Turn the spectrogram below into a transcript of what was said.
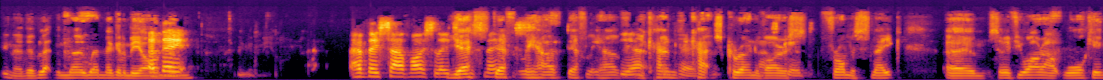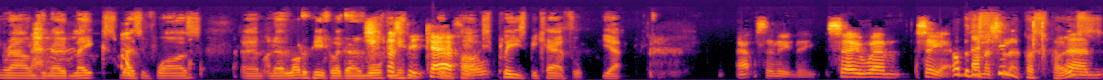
you know they've let them know when they're going to be on. Have they and- have they self isolated? yes, the snakes? definitely have, definitely have. Yeah, you can okay. catch coronavirus from a snake. Um, so if you are out walking around, you know lakes, reservoirs, um, I know a lot of people are going walking. Just in, be in careful. parks. Please be careful. Yeah. Absolutely. So, um, so yeah. Oh, but I'm there's sheep. I suppose. Um,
